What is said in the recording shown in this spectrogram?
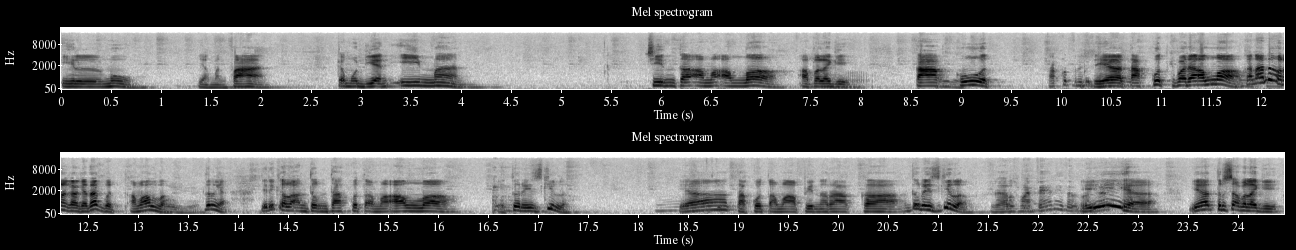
ilmu yang manfaat. Kemudian iman. Cinta sama Allah apalagi? Takut Takut rezeki. Ya takut kepada Allah. Kan ada orang kagak takut sama Allah. Oh, iya. Betul nggak? Jadi kalau antum takut sama Allah, itu rezeki loh. Ya takut sama api neraka, itu rezeki loh. Nggak harus materi tuh. Iya. Ya terus apa lagi?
